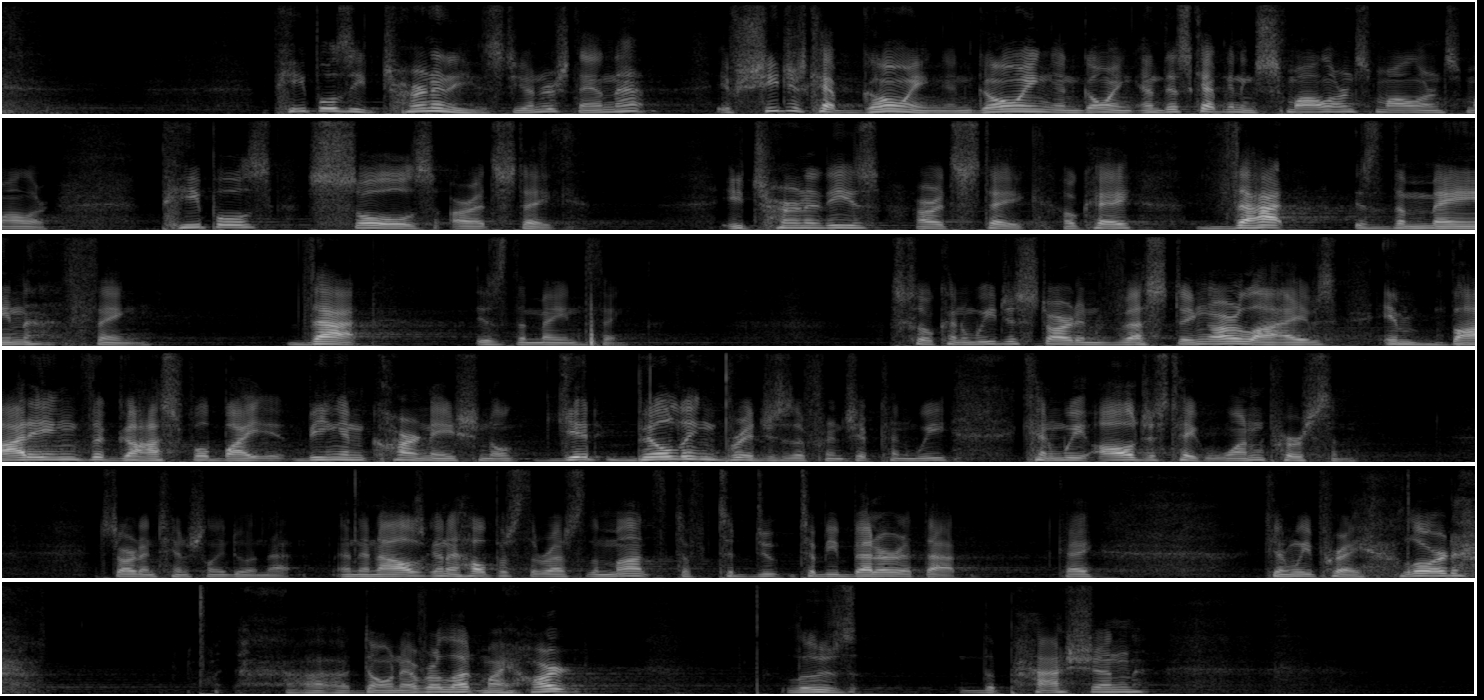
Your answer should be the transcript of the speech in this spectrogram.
people's eternities. Do you understand that? If she just kept going and going and going, and this kept getting smaller and smaller and smaller, people's souls are at stake. Eternities are at stake, okay? That is the main thing. That is the main thing. So, can we just start investing our lives, embodying the gospel by being incarnational, get, building bridges of friendship? Can we, can we all just take one person start intentionally doing that. And then Al's going to help us the rest of the month to, to, do, to be better at that. Okay? Can we pray? Lord, uh, don't ever let my heart lose the passion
